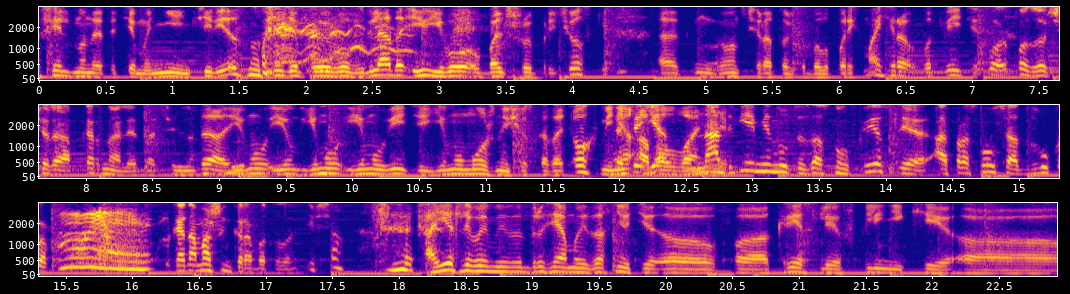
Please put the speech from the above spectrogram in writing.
Фельдману эта тема неинтересна, судя по его взгляду и его большой прическе. Он вчера только был у парикмахера. Вот видите... Позавчера обкарнали, да, сильно. Да, ему, ему, ему, видите, ему можно еще сказать, ох, меня Это оболванили. На две минуты заснул в кресле, а проснулся от звука когда машинка работала, и все. А если вы, друзья мои, заснете э, в кресле в клинике э,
